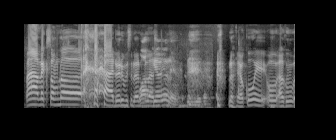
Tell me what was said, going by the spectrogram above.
Ah, Make Some Noise 2019. Wakilnya loh. Loh, ya kowe. Oh, aku.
